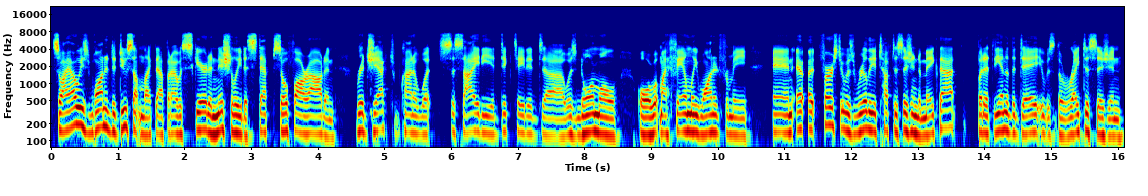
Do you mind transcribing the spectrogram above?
So I always wanted to do something like that, but I was scared initially to step so far out and reject kind of what society had dictated uh, was normal or what my family wanted for me And at, at first, it was really a tough decision to make that. But at the end of the day, it was the right decision.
